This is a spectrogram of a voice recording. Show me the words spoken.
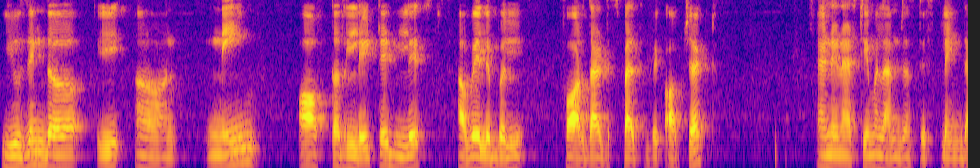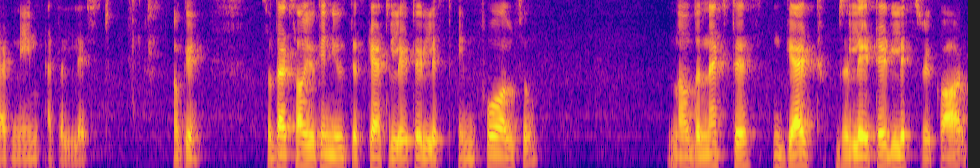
using the uh, name of the related lists available for that specific object. And in HTML I'm just displaying that name as a list. Okay. So that's how you can use this get related list info also now the next is get related list record.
